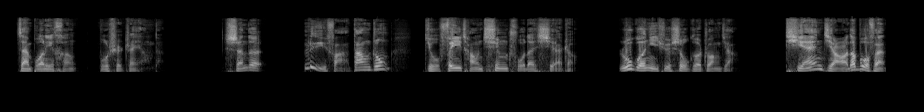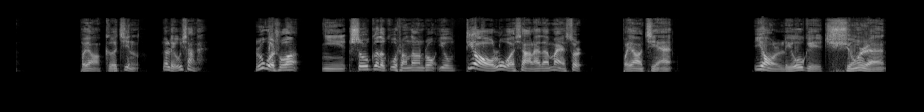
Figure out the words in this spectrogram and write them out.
在伯利恒不是这样的，神的律法当中就非常清楚的写着：如果你去收割庄稼，田角的部分不要割尽了，要留下来。如果说你收割的过程当中有掉落下来的麦穗不要捡，要留给穷人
